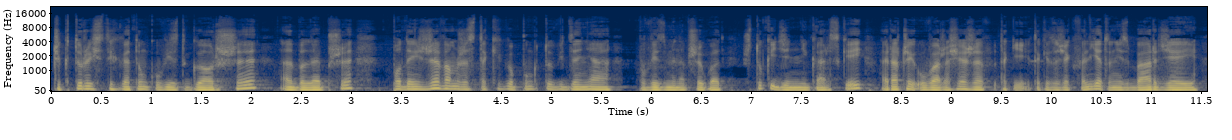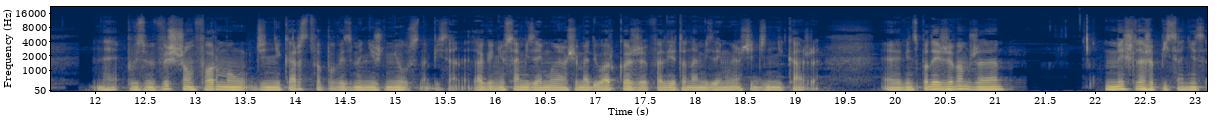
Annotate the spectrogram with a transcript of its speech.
Czy któryś z tych gatunków jest gorszy albo lepszy? Podejrzewam, że z takiego punktu widzenia, powiedzmy na przykład sztuki dziennikarskiej, raczej uważa się, że taki, takie coś jak felieton jest bardziej e, powiedzmy wyższą formą dziennikarstwa powiedzmy niż news napisany. Tak? Newsami zajmują się mediaworkerzy, felietonami zajmują się dziennikarze. E, Więc podejrzewam, że myślę, że pisanie z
